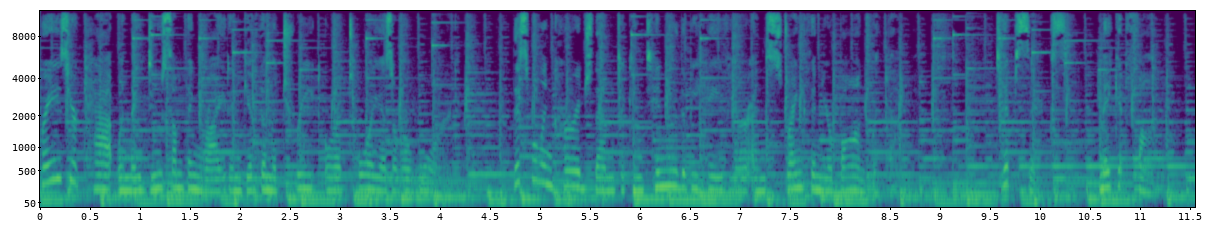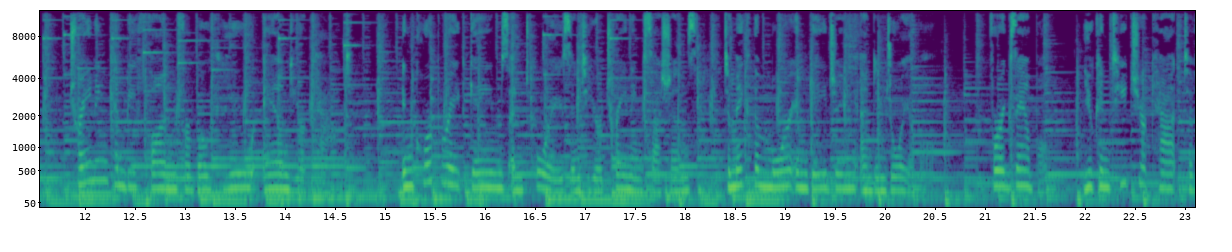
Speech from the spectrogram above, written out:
Praise your cat when they do something right and give them a treat or a toy as a reward. This will encourage them to continue the behavior and strengthen your bond with them. Tip 6. Make it fun. Training can be fun for both you and your cat. Incorporate games and toys into your training sessions to make them more engaging and enjoyable. For example, you can teach your cat to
